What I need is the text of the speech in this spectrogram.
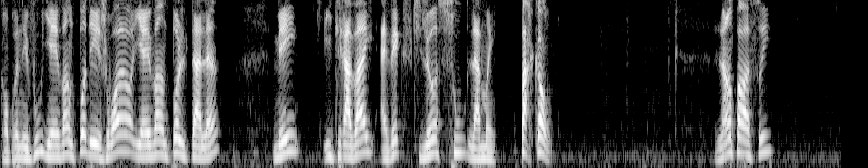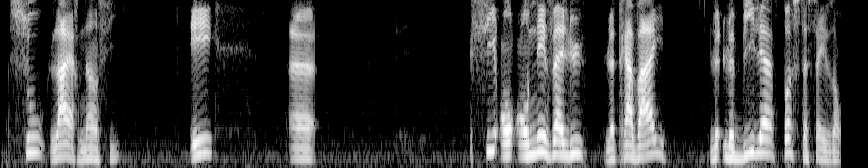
Comprenez-vous? Il n'invente pas des joueurs, il n'invente pas le talent, mais il travaille avec ce qu'il a sous la main. Par contre, l'an passé, sous l'ère Nancy, et euh, si on, évalue le travail, le, bilan post-saison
